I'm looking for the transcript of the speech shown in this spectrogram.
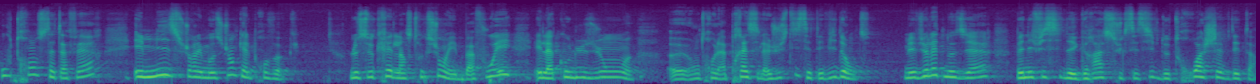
outrance cette affaire et mise sur l'émotion qu'elle provoque le secret de l'instruction est bafoué et la collusion euh, entre la presse et la justice est évidente. Mais Violette Nausière bénéficie des grâces successives de trois chefs d'État,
